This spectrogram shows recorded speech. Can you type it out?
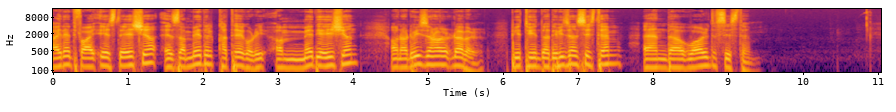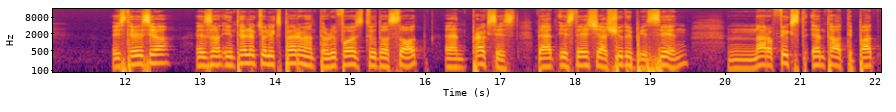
identify East Asia as a middle category of mediation on a regional level between the division system and the world system. East Asia as an intellectual experiment refers to the thought and praxis that East Asia should be seen not a fixed entity, but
